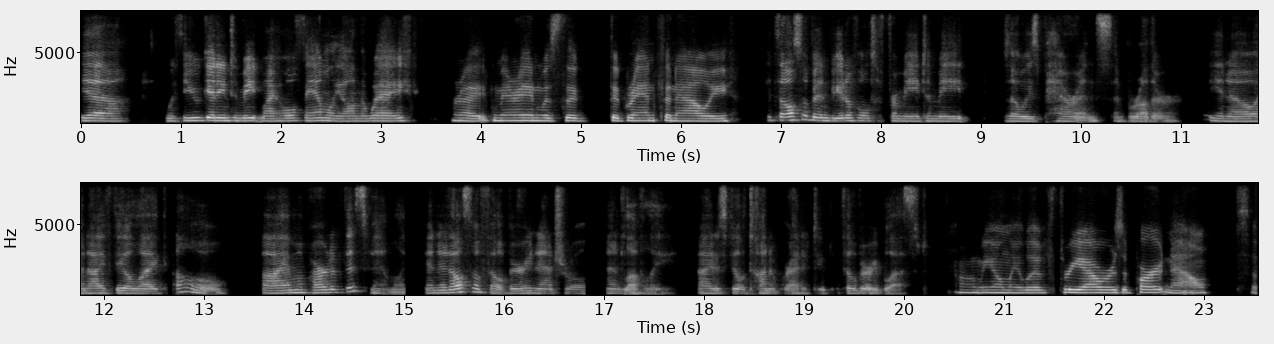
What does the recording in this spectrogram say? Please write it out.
Yeah. With you getting to meet my whole family on the way. Right. Marion was the the grand finale. It's also been beautiful to, for me to meet Zoe's parents and brother, you know, and I feel like, oh, I am a part of this family. And it also felt very natural and lovely. I just feel a ton of gratitude. I feel very blessed. Um, we only live three hours apart now, so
